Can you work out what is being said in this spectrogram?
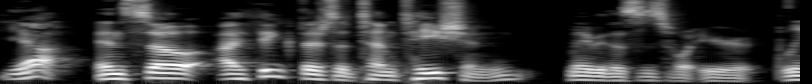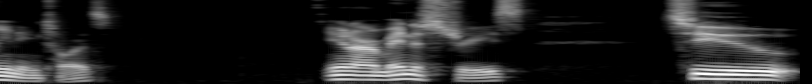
yeah And so I think there's a temptation, maybe this is what you're leaning towards, in our ministries to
